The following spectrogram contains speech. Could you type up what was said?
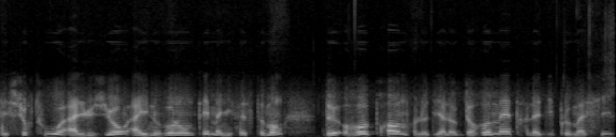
fait surtout allusion à une volonté manifestement de reprendre le dialogue, de remettre la diplomatie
